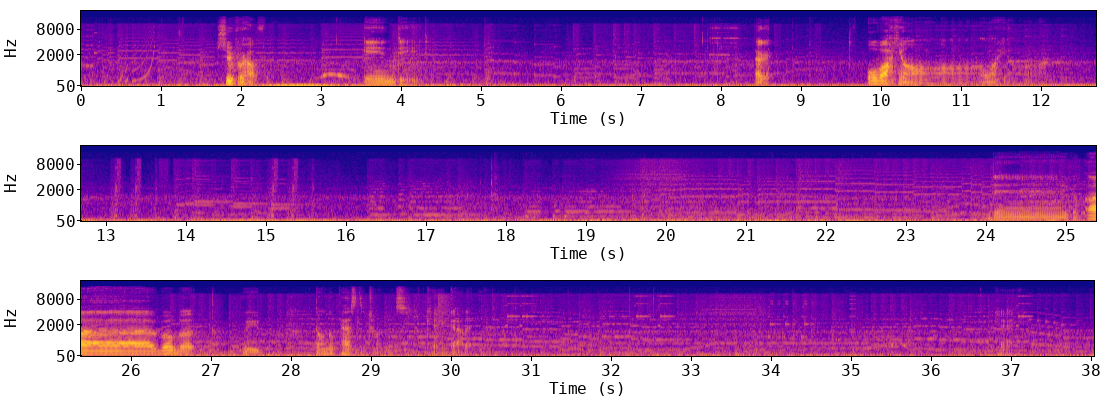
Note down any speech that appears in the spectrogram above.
Super helpful. Indeed. Okay. Over here. Over here. There we go. Uh, but, but we don't go past the twins. Okay, got it.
